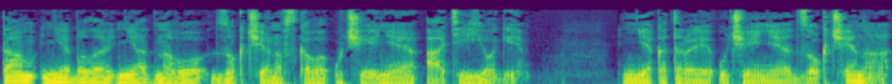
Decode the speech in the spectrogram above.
там не было ни одного дзогченовского учения ати-йоги. Некоторые учения дзогчена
